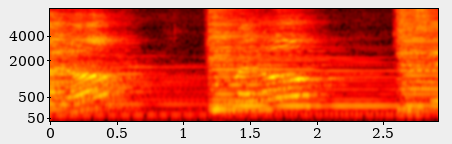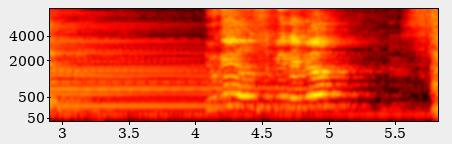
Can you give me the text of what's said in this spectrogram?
A 마이너 E 마이너 G7 요게 연습이 되면 C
